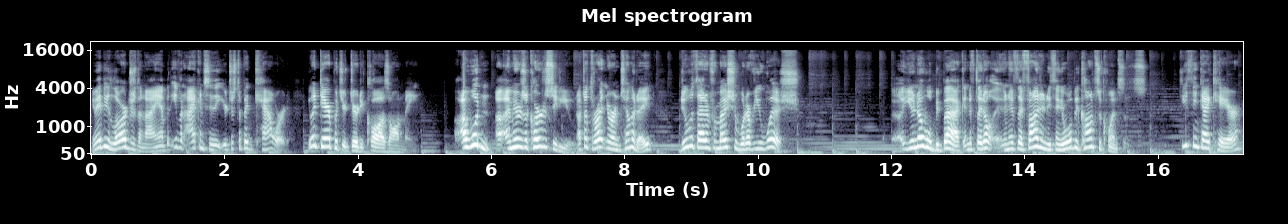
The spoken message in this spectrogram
You may be larger than I am, but even I can see that you're just a big coward. You wouldn't dare put your dirty claws on me. I wouldn't. I'm here as a courtesy to you, not to threaten or intimidate. Do with that information whatever you wish. Uh, you know we'll be back, and if they don't, and if they find anything, there will be consequences. Do you think I care?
